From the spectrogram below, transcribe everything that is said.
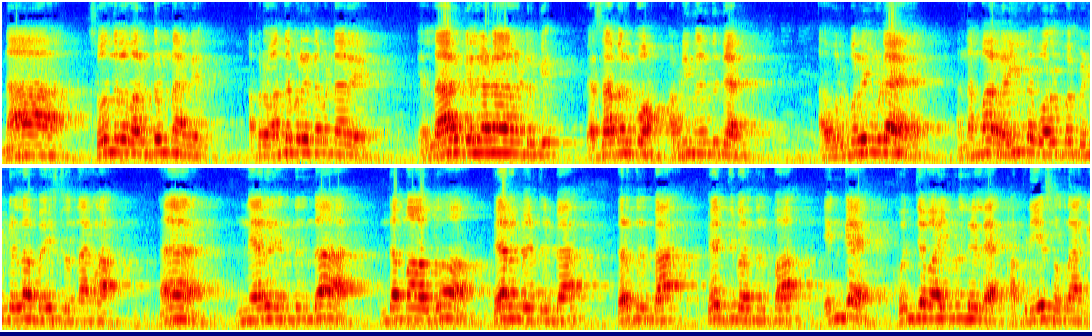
நான் சுதந்திரம் வரட்டும்னாரு. அப்புறம் வந்த பிறகு என்ன பண்ணாரு? எல்லாரும் கல்யாணம் ஆக வேண்டியிருக்கு. பேசாம இருப்போம் அப்படின்னு இருந்துட்டார். ஒரு முறை கூட அந்த அம்மா ரயில்ல போறப்ப பெண்கள்லாம் பேசிட்டு வந்தாங்களாம் ஆ, இந்நேரம் இருந்திருந்தா இந்த அம்மாவுக்கும் பேரம் பேத்திருப்பேன் பிறந்திருப்பேன் பேத்தி பிறந்திருப்பா. எங்க? கொஞ்சம் வாய்ப்பு இல்லை அப்படியே சொல்றாங்க.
